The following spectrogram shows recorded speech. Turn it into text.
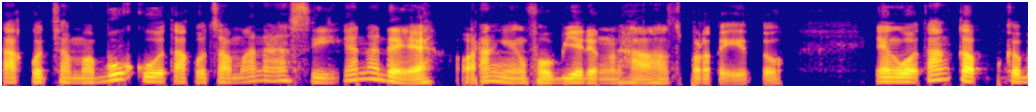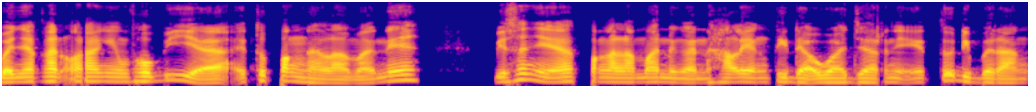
takut sama buku, takut sama nasi. Kan ada ya orang yang fobia dengan hal-hal seperti itu. Yang gue tangkap, kebanyakan orang yang fobia itu pengalamannya biasanya ya pengalaman dengan hal yang tidak wajarnya itu diberang,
